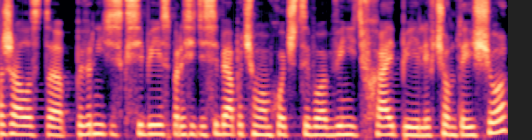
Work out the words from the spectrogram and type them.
пожалуйста, повернитесь к себе и спросите себя, почему вам хочется его обвинить в хайпе или в чем-то еще.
